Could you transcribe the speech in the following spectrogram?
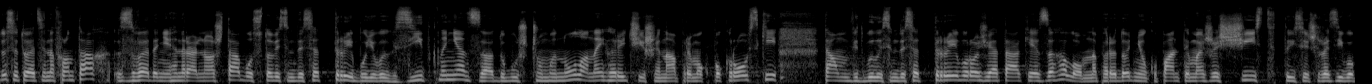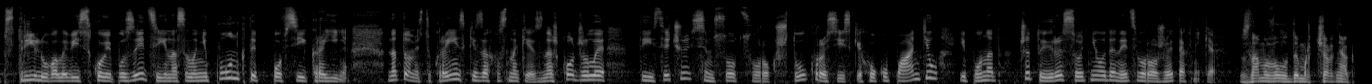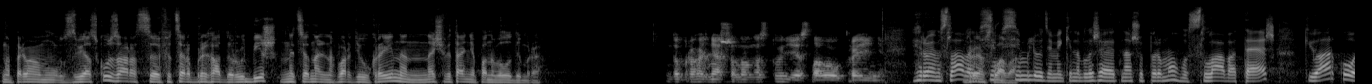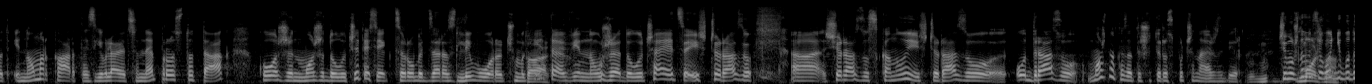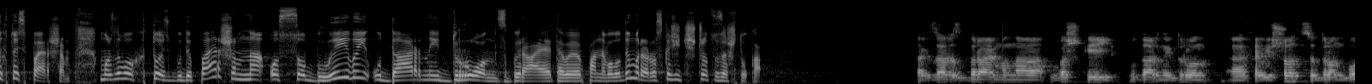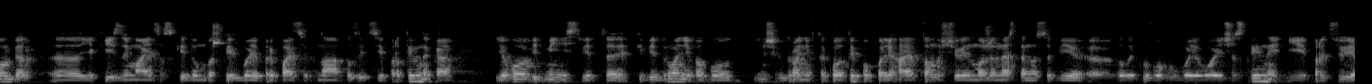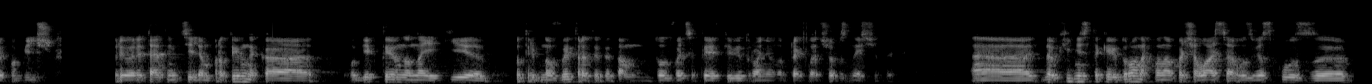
До ситуації на фронтах зведені Генерального штабу 183 бойових зіткнення за добу, що минула. Найгарячіший напрямок Покровський. Там відбили 73 ворожі атаки. Загалом напередодні окупанти майже 6 тисяч разів обстрілювали військові позиції і населені пункти по всій країні. Натомість українські захисники знешкоджили 1740 штук російських окупантів і понад 4 сотні одиниць ворожої техніки. З нами Володимир Черняк на прямому зв'язку. Зараз офіцер бригади Рубіж Національна гвардія України. Наші вітання, пане Володимире. Доброго дня, шановна студія. Слава Україні. Героям слава Героям і всім, слава. всім людям, які наближають нашу перемогу. Слава теж. QR-код і номер карти з'являються не просто так. Кожен може долучитися, як це робить зараз ліворуч Микита. Так. Він вже долучається і щоразу, а, щоразу сканує, і щоразу одразу можна казати, що ти розпочинаєш збір. Чи можливо можна. сьогодні буде хтось першим? Можливо, хтось буде першим на особливий ударний дрон. Збираєте ви, пане Володимире. Розкажіть, що це за штука? Так, зараз збираємо на важкий ударний дрон е, Shot. Це дрон-бомбер, е, який займається скидом важких боєприпасів на позиції противника. Його відмінність від fpv дронів або інших дронів такого типу полягає в тому, що він може нести на собі е, велику вагу бойової частини і працює по більш пріоритетним цілям противника, об'єктивно на які потрібно витратити там до 20 fpv дронів, наприклад, щоб знищити. Е, Необхідність в таких дронах вона почалася у зв'язку з е,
